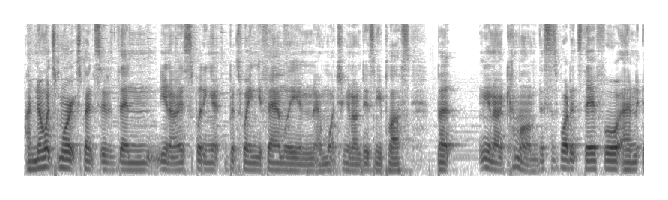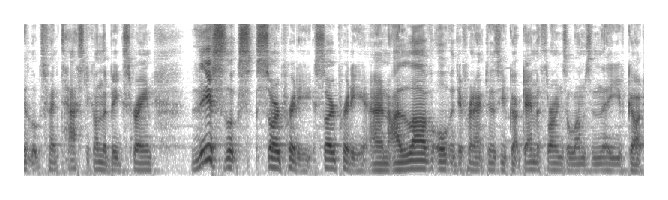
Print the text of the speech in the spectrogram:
I know it's more expensive than, you know, splitting it between your family and, and watching it on Disney Plus, but, you know, come on, this is what it's there for, and it looks fantastic on the big screen. This looks so pretty, so pretty, and I love all the different actors. You've got Game of Thrones alums in there, you've got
